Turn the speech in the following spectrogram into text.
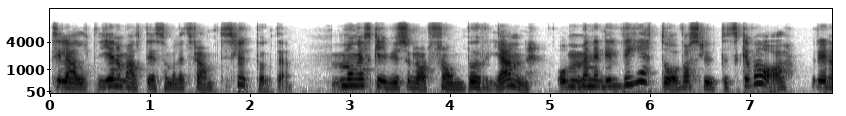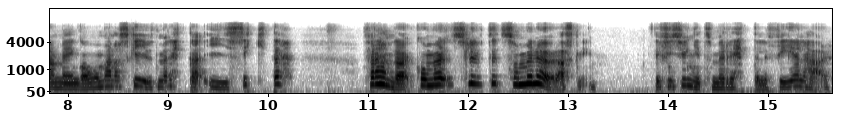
till allt, genom allt det som har lett fram till slutpunkten. Många skriver ju såklart från början, och, men en del vet då vad slutet ska vara redan med en gång och man har skrivit med detta i sikte. För andra kommer slutet som en överraskning. Det finns ju inget som är rätt eller fel här.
